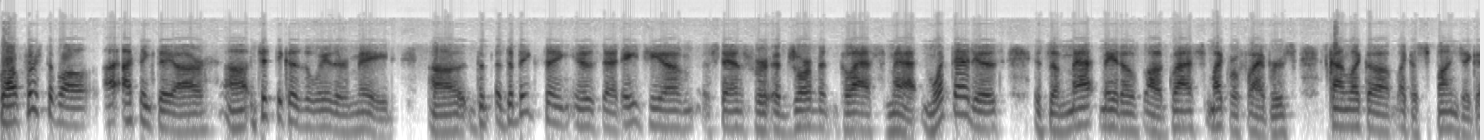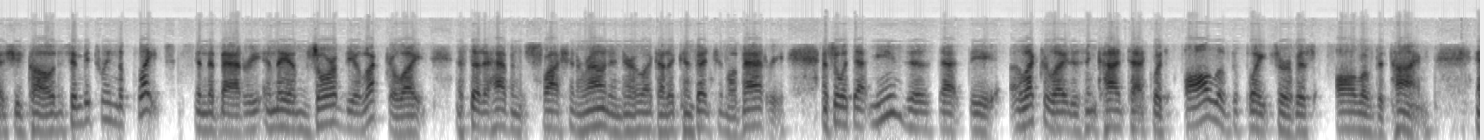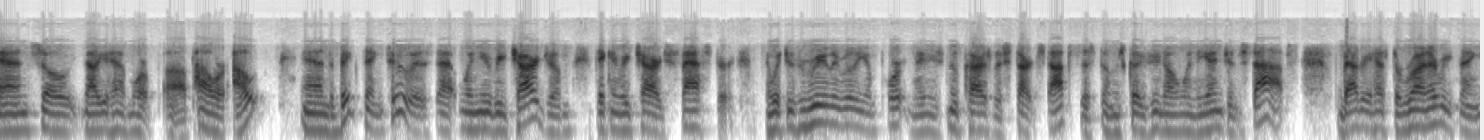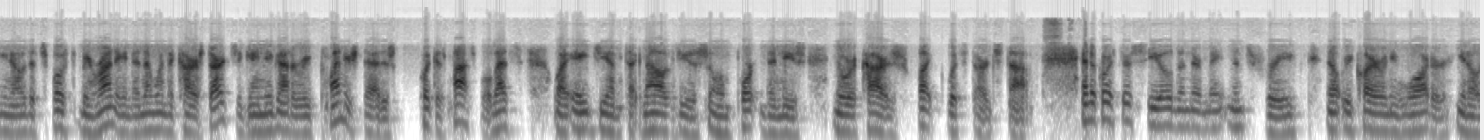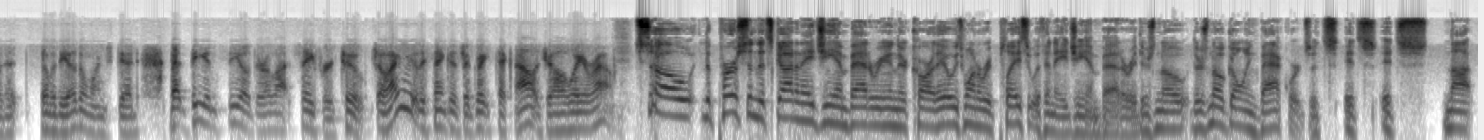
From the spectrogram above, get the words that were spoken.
Well, first of all, I, I think they are, uh, just because of the way they're made. Uh, the, the big thing is that AGM stands for absorbent glass mat. And what that is, it's a mat made of uh, glass microfibers. It's kind of like a, like a sponge, I guess you'd call it. It's in between the plates in the battery and they absorb the electrolyte instead of having it sloshing around in there like on a conventional battery. And so what that means is that the electrolyte is in contact with all of the plate surface all of the time. And so now you have more uh, power out and the big thing too is that when you recharge them, they can recharge faster, which is really, really important in these new cars with start-stop systems because, you know, when the engine stops, the battery has to run everything, you know, that's supposed to be running. And then when the car starts again, you got to replenish that as quick as possible. That's why AGM technology is so important in these newer cars, like with start stop. And of course, they're sealed and they're maintenance free. They don't require any water, you know, that some of the other ones did. But being sealed, they're a lot safer too. So I really think it's a great technology all the way around. So the person that's got an AGM battery in their car, they always want to replace it with an AGM battery. There's no there's no going backwards. It's it's it's not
